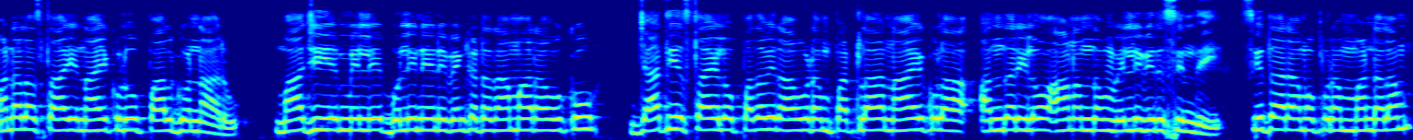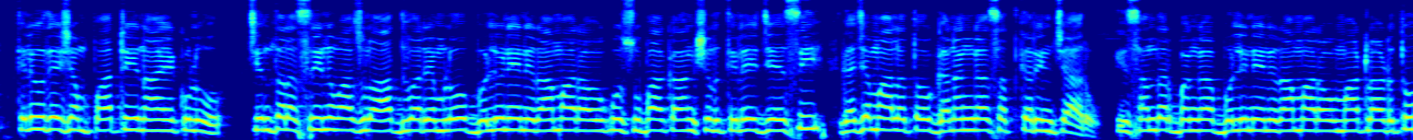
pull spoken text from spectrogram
మండల స్థాయి నాయకులు పాల్గొన్నారు. మాజీ ఎమ్మెల్యే బొల్లినేని వెంకట రామారావుకు జాతీయ స్థాయిలో పదవి రావడం పట్ల నాయకుల అందరిలో ఆనందం వెల్లివిరిసింది. సీతారామపురం మండలం తెలుగుదేశం పార్టీ నాయకులు చింతల శ్రీనివాసుల ఆధ్వర్యంలో బొల్లినేని రామారావుకు శుభాకాంక్షలు తెలియజేసి గజమాలతో ఘనంగా సత్కరించారు. ఈ సందర్భంగా బొల్లినేని రామారావు మాట్లాడుతూ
